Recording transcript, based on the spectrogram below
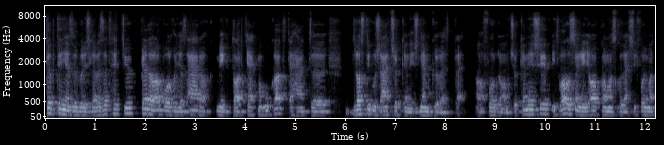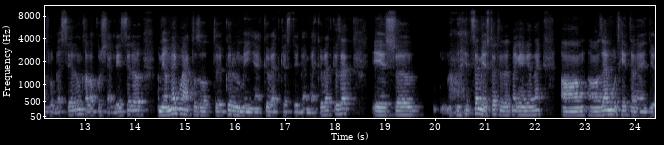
több tényezőből is levezethetjük, például abból, hogy az árak még tartják magukat, tehát drasztikus árcsökkenés nem követte a forgalom csökkenését. Itt valószínűleg egy alkalmazkodási folyamatról beszélünk a lakosság részéről, ami a megváltozott körülmények következtében bekövetkezett, és személyes történetet megengednek, a, az elmúlt héten egy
